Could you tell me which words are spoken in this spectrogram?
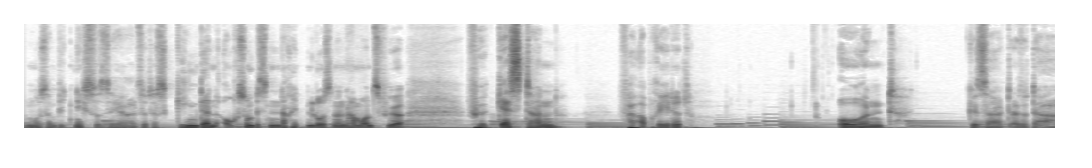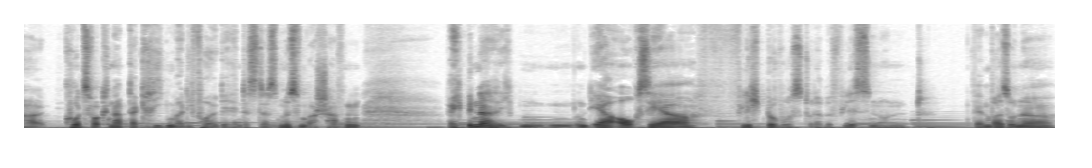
in Mosambik nicht so sehr. Also das ging dann auch so ein bisschen nach hinten los und dann haben wir uns für, für gestern verabredet. Und gesagt, also da kurz vor knapp, da kriegen wir die Folge hin, das, das müssen wir schaffen. Ich bin da, ich, und er auch sehr pflichtbewusst oder beflissen. Und wenn wir so eine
